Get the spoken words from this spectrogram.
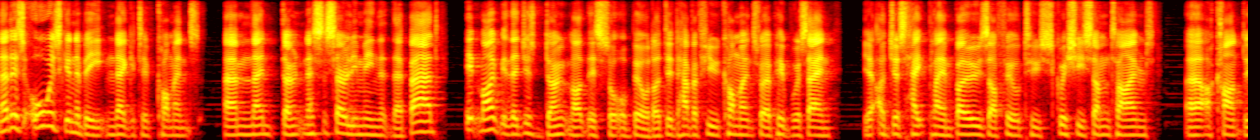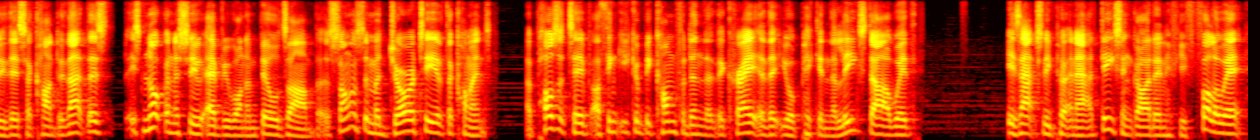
Now, there's always going to be negative comments. Um, they don't necessarily mean that they're bad. It might be they just don't like this sort of build. I did have a few comments where people were saying, yeah, I just hate playing bows. I feel too squishy sometimes. Uh, I can't do this. I can't do that. There's, it's not going to suit everyone and builds aren't. But as long as the majority of the comments are positive, I think you can be confident that the creator that you're picking the league star with is actually putting out a decent guide. And if you follow it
